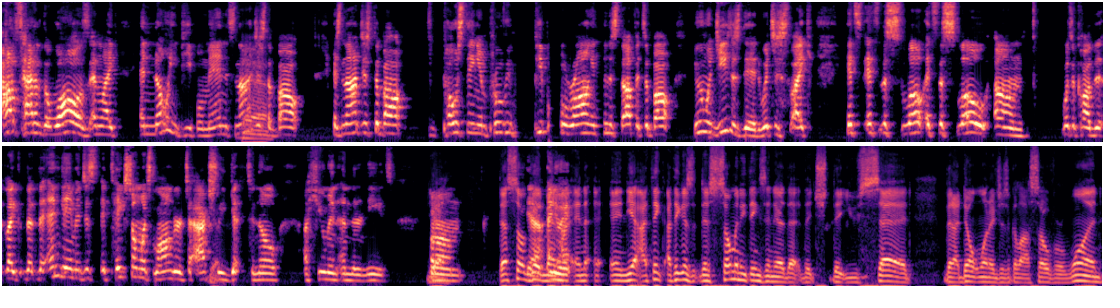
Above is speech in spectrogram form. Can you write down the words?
outside of the walls and like and knowing people man it's not yeah. just about it's not just about posting and proving people wrong and doing the stuff it's about doing what jesus did which is like it's it's the slow it's the slow um what's it called the, like the, the end game it just it takes so much longer to actually yeah. get to know a human and their needs. But yeah. um, that's so yeah, good, man. Anyway. and and yeah, I think I think there's there's so many things in there that that that you said that I don't want to just gloss over. One,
